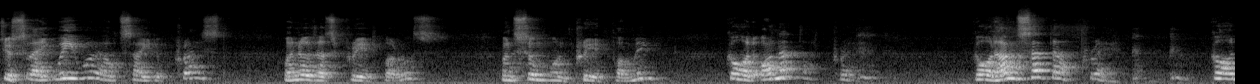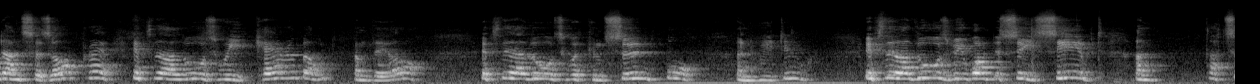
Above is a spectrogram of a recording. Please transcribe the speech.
Just like we were outside of Christ. when others prayed for us, when someone prayed for me. God honoured that prayer. God answered that prayer. God answers our prayer. If there are those we care about, and they are. If there are those we're concerned for, and we do. If there are those we want to see saved, and that's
